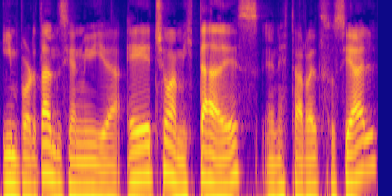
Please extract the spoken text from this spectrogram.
importancia en mi vida. He hecho amistades en esta red social.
